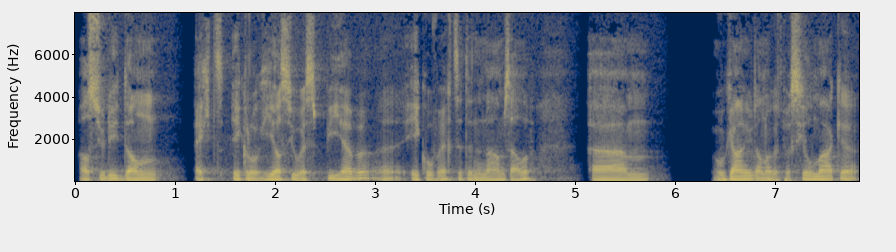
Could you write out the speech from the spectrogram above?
Als jullie dan echt ecologie als USP hebben, uh, Ecovert zit in de naam zelf, um, hoe gaan jullie dan nog het verschil maken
